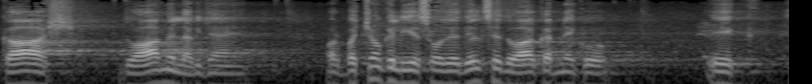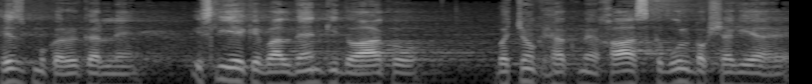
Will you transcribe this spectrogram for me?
کاش دعا میں لگ جائیں۔ اور بچوں کے لیے سودے دل سے دعا کرنے کو ایک حزب مقرر کر لیں۔ اس لیے کہ والدین کی دعا کو بچوں کے حق میں خاص قبول بخشا گیا ہے۔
